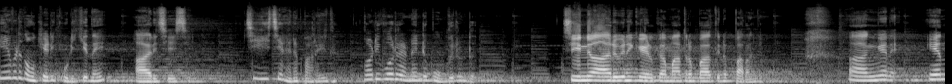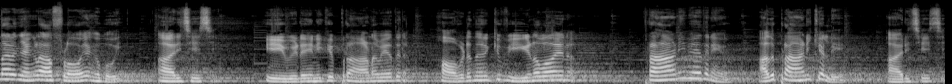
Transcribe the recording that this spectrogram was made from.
എവിടെ നോക്കിയടി കുടിക്കുന്നേ? ആര് ചേച്ചി? ചേച്ചി അങ്ങനെ പറയരുത് വടി പോലെ എണ്ണ എന്റെ മുമ്പിലുണ്ട്. ചിന്നു ആരുവിനെ കേൾക്കാൻ മാത്രം പാത്തിന് പറഞ്ഞു. അങ്ങനെ. എന്നാലും ഞങ്ങൾ ആ ഫ്ലോ അങ്ങ് പോയി. ആര് ചേച്ചി? ഇവിടെ എനിക്ക് പ്രാണവേദന. അവിടെ നിനക്ക് വീണവായന. പ്രാണിവേദനയോ? അത് പ്രാണിക്കല്ലേ? ആര് ചേച്ചി?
